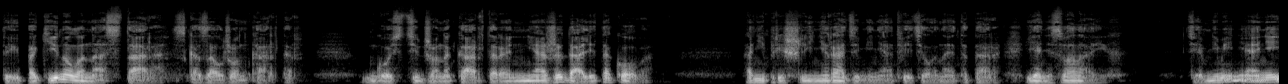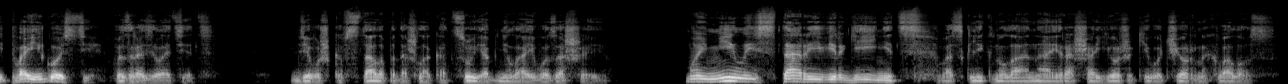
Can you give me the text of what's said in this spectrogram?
«Ты покинула нас, Тара», — сказал Джон Картер. Гости Джона Картера не ожидали такого. «Они пришли не ради меня», — ответила на это Тара. «Я не звала их». «Тем не менее, они и твои гости», — возразил отец. Девушка встала, подошла к отцу и обняла его за шею. «Мой милый старый виргинец!» — воскликнула она, и роша ежик его черных волос.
